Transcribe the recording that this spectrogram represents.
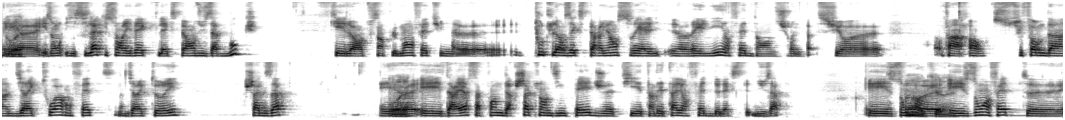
Et Ouais. euh, ils ont c'est là qu'ils sont arrivés avec l'expérience du Zapbook, qui est leur tout simplement en fait une euh, toutes leurs expériences ré- euh, réunies en fait dans sur une sur euh, enfin en, sous forme d'un directoire en fait d'un directory chaque zap et, Ouais. euh, et derrière ça pointe vers chaque landing page qui est un détail en fait de l'exp- du zap et ils ont Ah, euh, et ils ont en fait euh,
